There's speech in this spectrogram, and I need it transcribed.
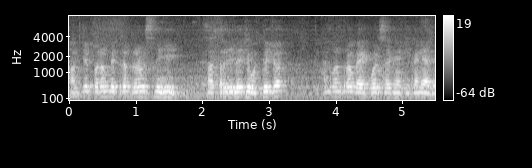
आमचे परम मित्र प्रणव स्नेही सातारा जिल्ह्याचे उद्योजक हनुमंतराव गायकवाड साहेब या ठिकाणी आले.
